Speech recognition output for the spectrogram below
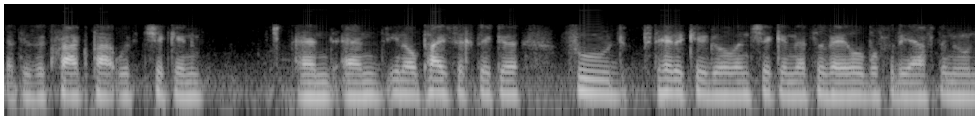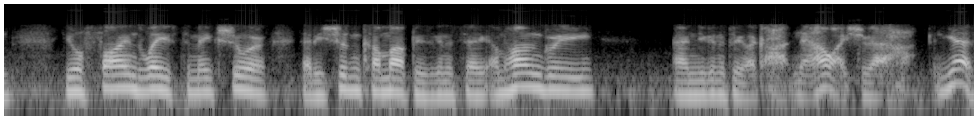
that there's a crock pot with chicken and, and you know, Pesach food, potato kigel and chicken that's available for the afternoon. You'll find ways to make sure that he shouldn't come up. He's going to say, I'm hungry and you're going to be like, ah, now I should. Ah. Yes,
